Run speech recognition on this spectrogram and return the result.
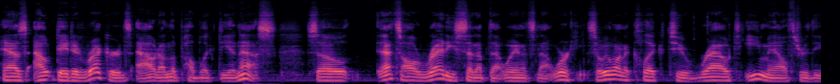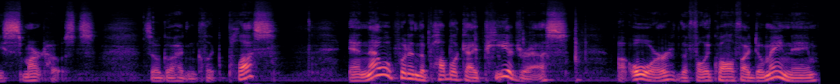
has outdated records out on the public DNS. So that's already set up that way and it's not working. So we want to click to route email through these smart hosts. So go ahead and click plus, and now we'll put in the public IP address uh, or the fully qualified domain name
